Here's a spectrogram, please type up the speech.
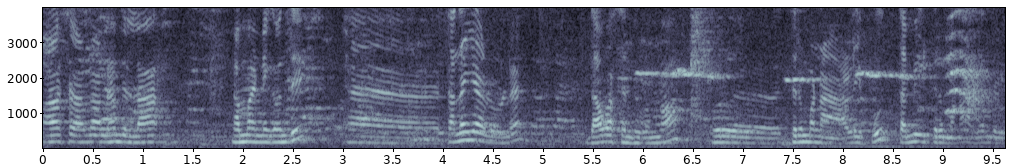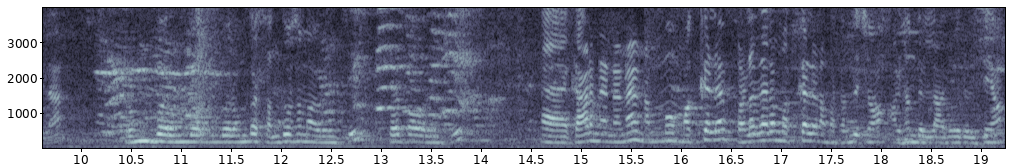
மாசா அல்லா அலமதுல்லா. நம்ம இன்றைக்கி வந்து சனையாவில் உள்ள தாவா சென்டருக்கு வந்தோம். ஒரு திருமண அழைப்பு தமிழ் திருமணம் அலமதுல்லா. ரொம்ப ரொம்ப ரொம்ப ரொம்ப சந்தோஷமாக இருந்துச்சு சிறப்பாக இருந்துச்சு. காரணம் என்னென்னா நம்ம மக்களை பலதர மக்களை நம்ம சந்தித்தோம் அலமதுல்லா அது ஒரு விஷயம்.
